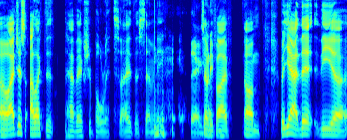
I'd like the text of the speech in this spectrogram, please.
oh, I just I like to have extra bullets. I had the seventy. there you go. 75 um but yeah the the uh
